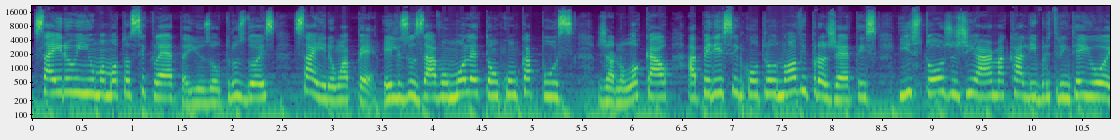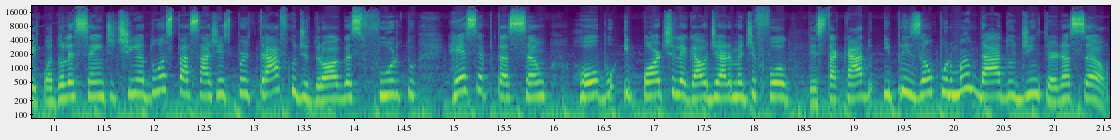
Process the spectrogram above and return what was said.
saíram saíram em uma motocicleta e os outros dois saíram a pé. Eles usavam moletom com capuz. Já no local, a perícia encontrou nove projéteis e estojos de arma calibre 38. O adolescente tinha duas passagens por tráfico de drogas, furto, receptação, roubo e porte ilegal de arma de fogo, destacado e prisão por mandado de internação.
